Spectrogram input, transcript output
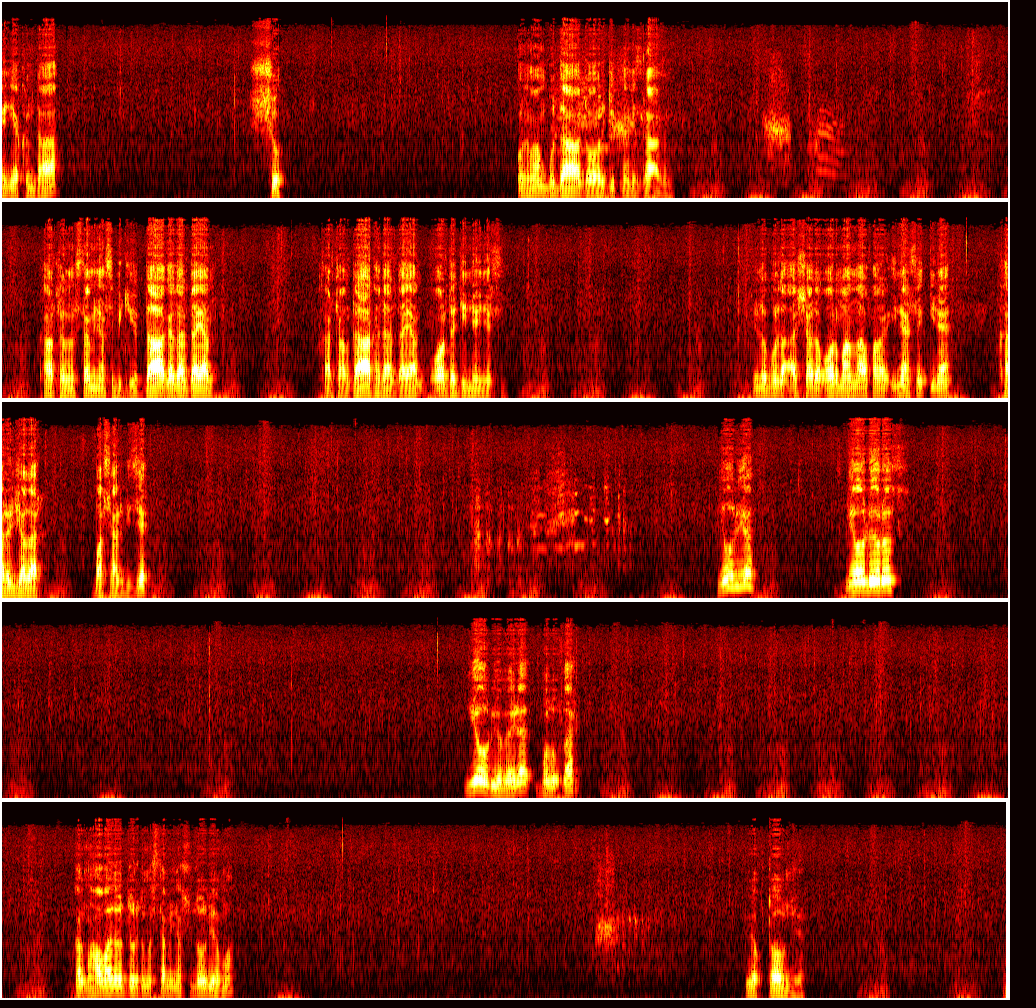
En yakın dağ şu. O zaman bu dağa doğru gitmemiz lazım. Kartalın staminası bitiyor. Dağa kadar dayan. Kartal dağa kadar dayan. Orada dinlenirsin. Şimdi burada aşağıda ormanlığa falan inersek yine karıncalar basar bizi. Ne oluyor? Ne oluyoruz? Niye oluyor böyle bulutlar? Bakalım havada durduğumuz staminası doluyor mu? Yok dolmuyor.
